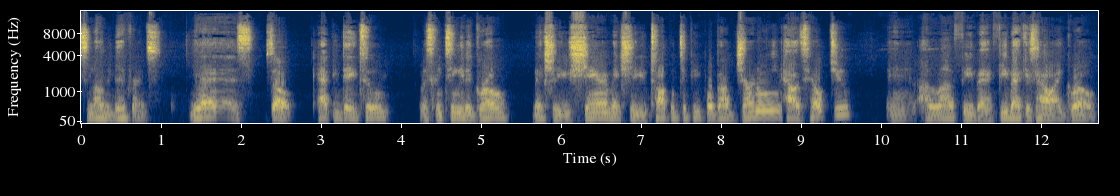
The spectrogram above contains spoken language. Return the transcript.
to know the difference. Yes. So happy day two. Let's continue to grow. Make sure you share. Make sure you're talking to people about journaling, how it's helped you. And I love feedback. Feedback is how I grow,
